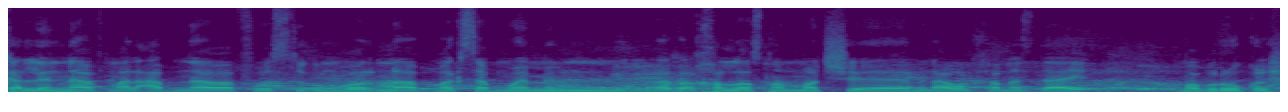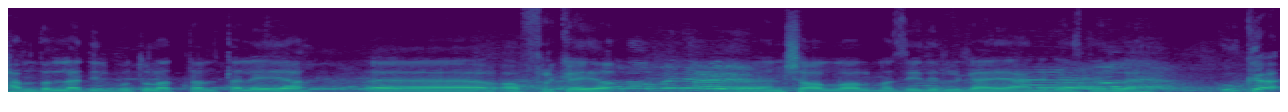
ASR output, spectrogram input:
كللناها في ملعبنا في وسط جمهورنا بمكسب مهم من خلصنا الماتش من أول خمس دقائق مبروك والحمد لله دي البطولة الثالثة ليا آه، أفريقية. آه، إن شاء الله المزيد اللي جاي يعني بإذن الله. كوكا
